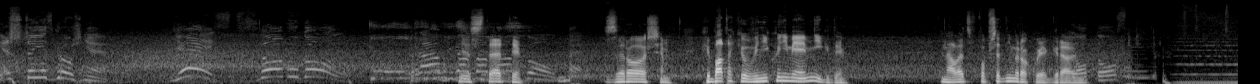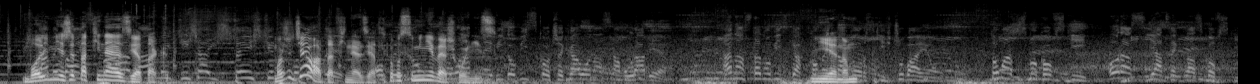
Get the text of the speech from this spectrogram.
Jeszcze jest groźnie. Jest! Znowu gol! Niestety. za bramką. 0,8. Chyba takiego wyniku nie miałem nigdy. Nawet w poprzednim roku, jak grałem. Boli mnie, że ta finezja tak. Może działa ta finezja, tylko po prostu mi nie weszło nic. Nie, no. Tomasz Smokowski oraz Jacek Laskowski.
